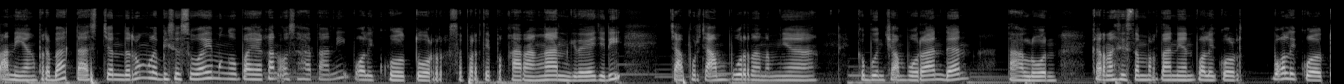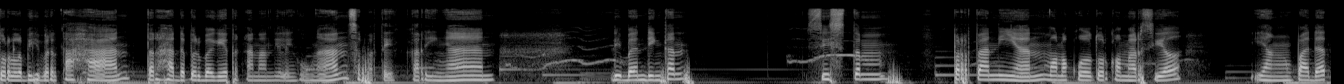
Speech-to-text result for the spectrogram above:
tani yang terbatas cenderung lebih sesuai mengupayakan usaha tani polikultur seperti pekarangan gitu ya. Jadi campur-campur nanamnya kebun campuran dan talun karena sistem pertanian polikultur polikultur lebih bertahan terhadap berbagai tekanan di lingkungan seperti kekeringan. Dibandingkan sistem pertanian monokultur komersil yang padat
